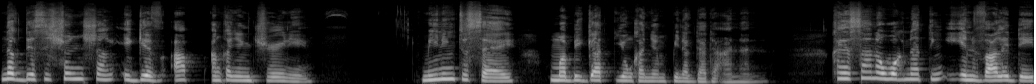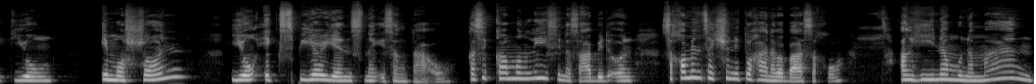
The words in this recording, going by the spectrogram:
nagdesisyon siyang i-give up ang kanyang journey. Meaning to say, mabigat yung kanyang pinagdadaanan. Kaya sana wag nating i-invalidate yung emosyon, yung experience ng isang tao. Kasi commonly sinasabi doon, sa comment section nito ha, nababasa ko, ang hina mo naman.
